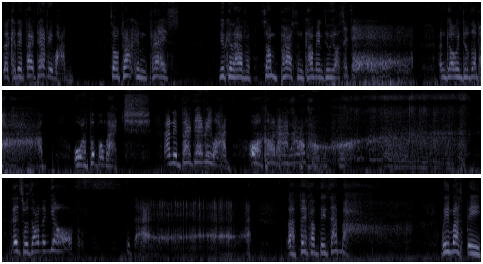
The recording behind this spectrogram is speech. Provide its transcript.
that can infect everyone. So track and trace you can have some person come into your city and go into the pub or a football match and infect everyone. Oh God! This was on the news today, the fifth of December. We must be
